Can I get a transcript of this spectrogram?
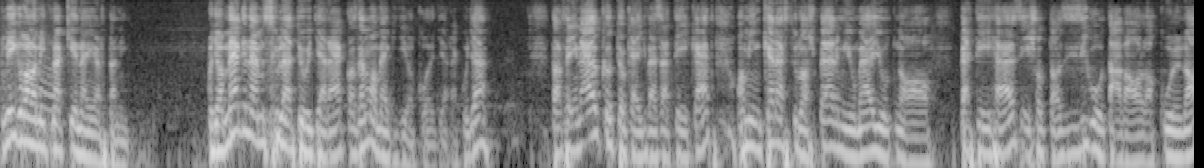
Még valamit meg kéne érteni. Hogy a meg nem születő gyerek, az nem a meggyilkolt gyerek, ugye? Tehát ha én elkötök egy vezetéket, amin keresztül a spermium eljutna a petéhez, és ott az zigótává alakulna,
